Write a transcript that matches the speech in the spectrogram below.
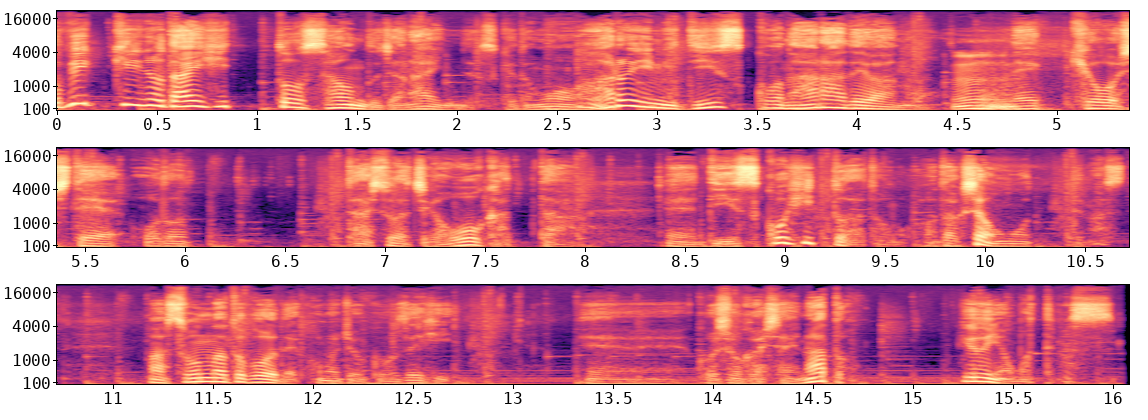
とびっきりの大ヒットサウンドじゃないんですけども、ある意味ディスコならではのうん。熱狂して踊った人たちが多かった、えーディスコヒットだと私は思ってます、まあ、そんなところでこの曲をぜひ、えーご紹介したいなというふうに思ってます。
